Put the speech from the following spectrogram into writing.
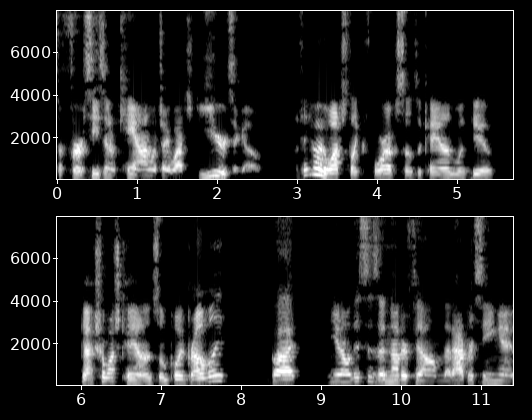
the first season of K-On! which i watched years ago I think I watched like four episodes of K-On! with you. Yeah, I should watch K-On! at some point, probably. But, you know, this is another film that after seeing it,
